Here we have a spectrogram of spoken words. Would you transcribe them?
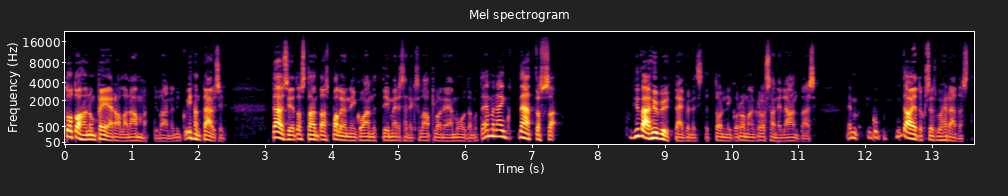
Totohan on PR-alan ammattilainen, niin kuin ihan täysin. Täysin, ja tostahan taas paljon niin kuin annettiin Mercedesellä uploadeja ja muuta, mutta en mä näin, näe tuossa hyvää hyvyyttääkö ne sitten ton niin kuin Roman Grossanille antaisi. En, niin kuin, mitä ajatuksia sulla herää tästä?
